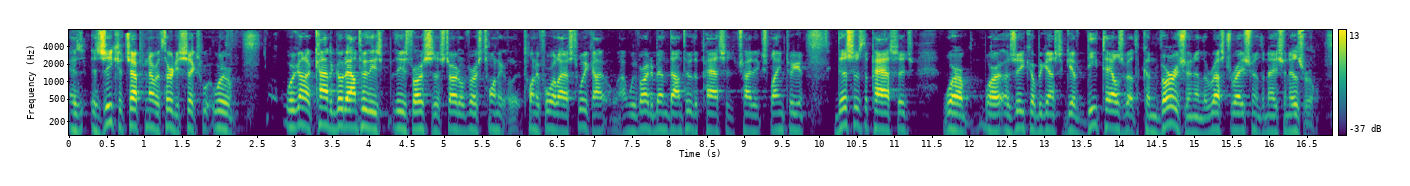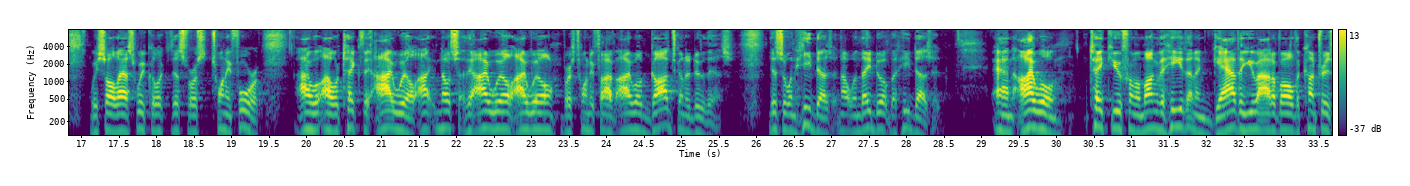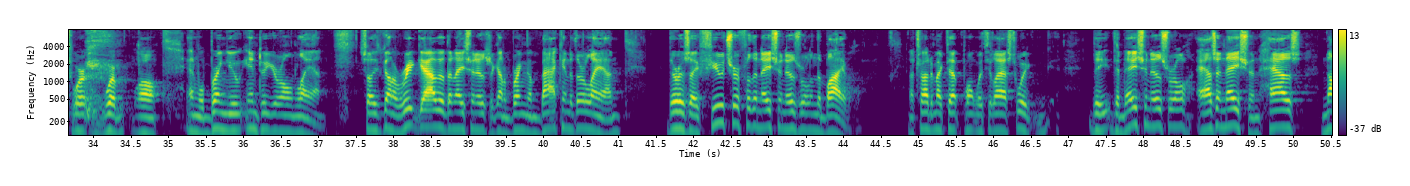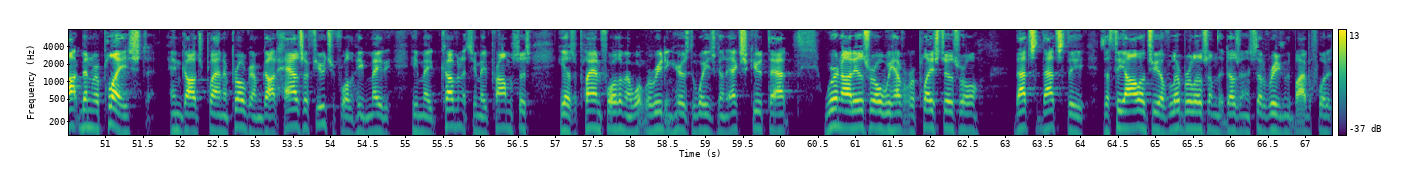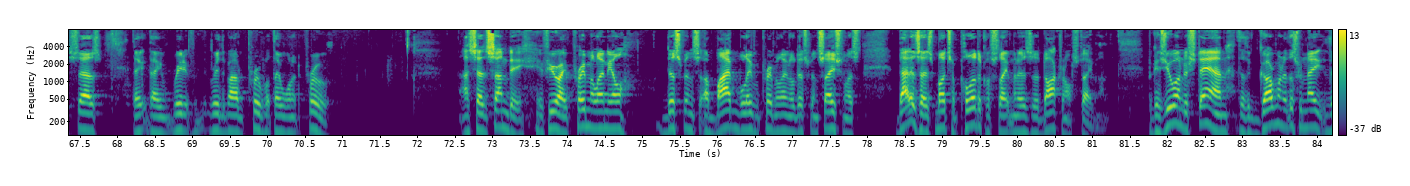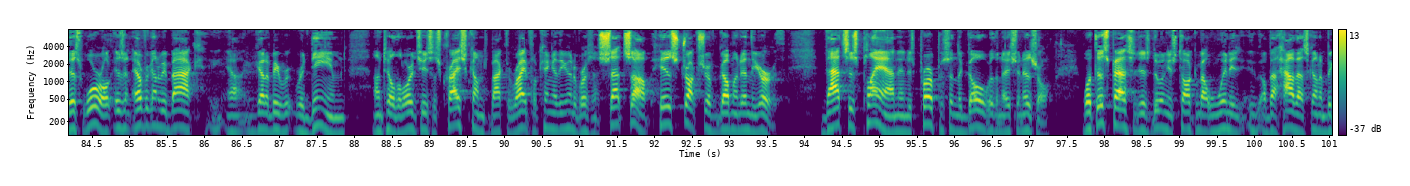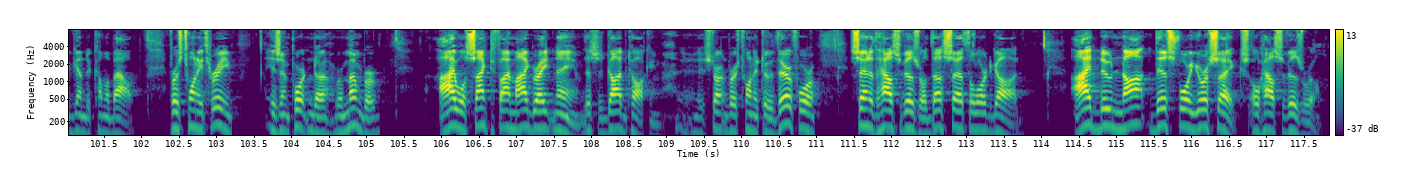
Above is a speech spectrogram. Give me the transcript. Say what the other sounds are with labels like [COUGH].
Ezekiel chapter number 36, we're, we're going to kind of go down through these, these verses. I started with verse 20, 24 last week. I, we've already been down through the passage, to try to explain to you. This is the passage where, where Ezekiel begins to give details about the conversion and the restoration of the nation Israel. We saw last week, we looked at this verse 24. I will, I will take the I will. I, no, the I will, I will, verse 25, I will. God's going to do this. This is when He does it, not when they do it, but He does it. And I will take you from among the heathen and gather you out of all the countries where, where and will bring you into your own land. So he's going to regather the nation Israel, going to bring them back into their land. There is a future for the nation Israel in the Bible. I tried to make that point with you last week. The, the nation Israel, as a nation, has not been replaced in God's plan and program. God has a future for them. He made, he made covenants, He made promises, He has a plan for them, and what we're reading here is the way He's going to execute that. We're not Israel, we haven't replaced Israel. That's, that's the, the theology of liberalism that doesn't, instead of reading the Bible for what it says, they, they read, it, read the Bible to prove what they want it to prove. I said Sunday, if you're a premillennial dispens, a Bible believing premillennial dispensationalist, that is as much a political statement as a doctrinal statement because you understand that the government of this, this world isn't ever going to be back, uh, going to be re- redeemed until the Lord Jesus Christ comes back, the rightful King of the universe, and sets up his structure of government in the earth. That's his plan and his purpose and the goal with the nation Israel. What this passage is doing is talking about when it, about how that's going to begin to come about. Verse 23 is important to remember. I will sanctify my great name. This is God talking. Starting verse 22. Therefore, say unto the house of Israel, Thus saith the Lord God, I do not this for your sakes, O house of Israel,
